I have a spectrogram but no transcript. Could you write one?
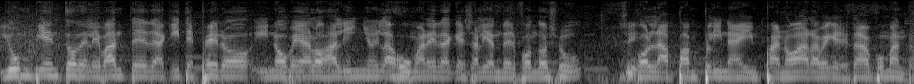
y un viento de levante de aquí te espero y no veas los aliños y las humaredas que salían del fondo sur Sí. con las pamplinas hispanoárabes que se estaban fumando.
